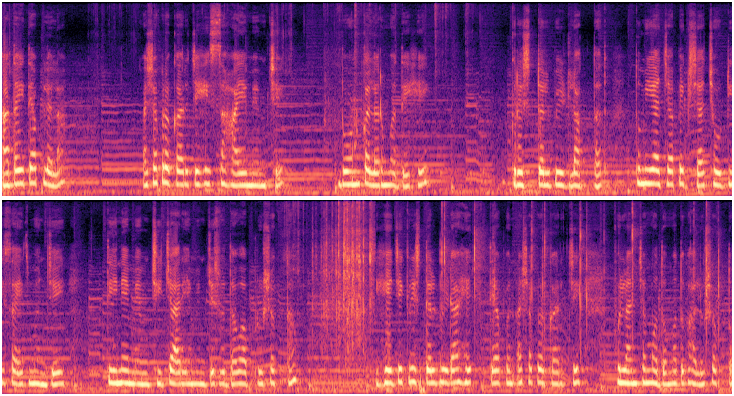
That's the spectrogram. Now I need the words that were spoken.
आता इथे आपल्याला अशा प्रकारचे हे सहा एम एमचे दोन कलरमध्ये हे क्रिस्टल बीड लागतात. तुम्ही याच्यापेक्षा छोटी साईज म्हणजे तीन एम एमची चार एम एमची सुद्धा वापरू शकता. हे जे क्रिस्टल बीड आहेत ते आपण अशा प्रकारचे फुलांच्या मधोमध घालू शकतो.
